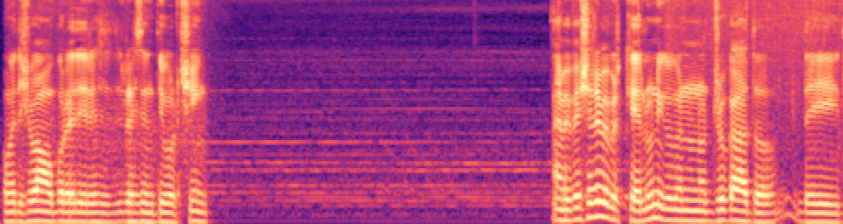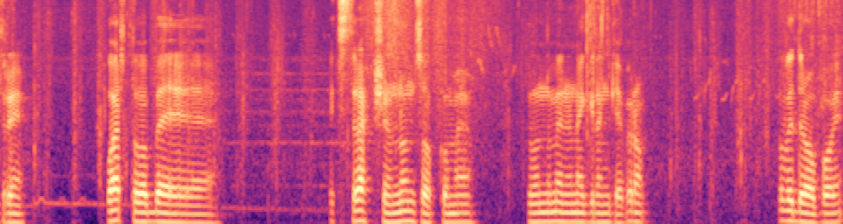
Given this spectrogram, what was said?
Come dicevamo pure di Res- Resident Evil 5. Eh, mi piacerebbe perché è l'unico che non ho giocato dei tre. Quarto, vabbè, Extraction, non so com'è. Secondo me non è granché, però lo vedrò poi.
